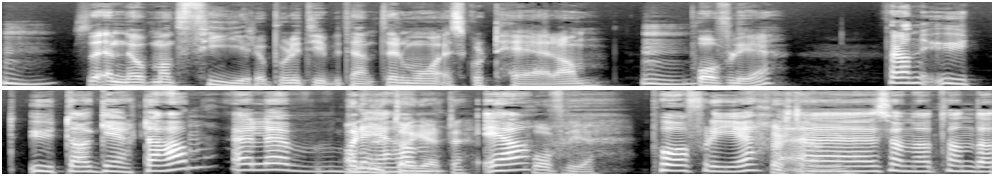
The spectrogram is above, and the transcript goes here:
Mm. Så det ender jo opp med at fire politibetjenter må eskortere han Mm. på flyet. For han ut, utagerte han, eller Han Utagerte, han utagerte Ja, på flyet. På flyet. Eh, sånn at han da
